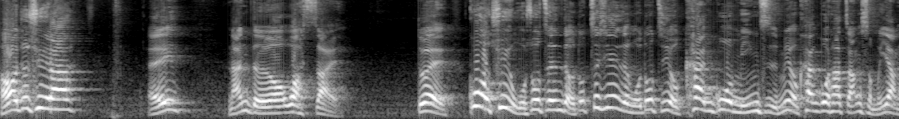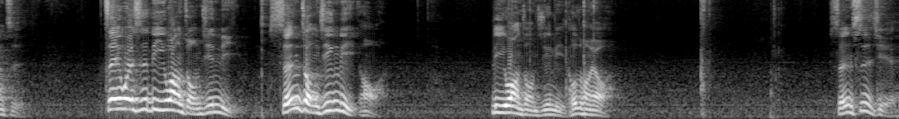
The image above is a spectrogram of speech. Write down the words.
好，就去啦。哎，难得哦，哇塞！对，过去我说真的，都这些人我都只有看过名字，没有看过他长什么样子。这一位是利旺总经理，沈总经理哦，利旺总经理，投资朋友，沈世杰，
